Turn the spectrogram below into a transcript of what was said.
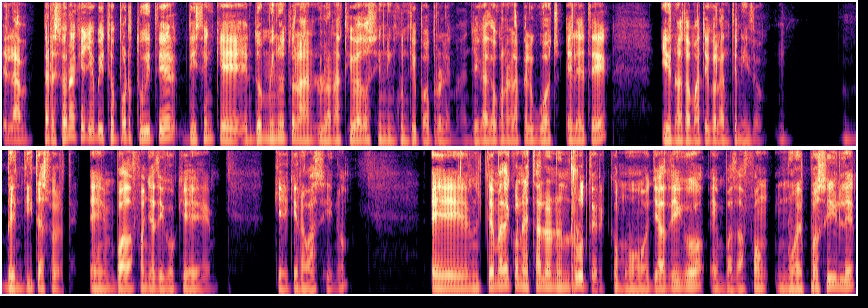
Las personas que yo he visto por Twitter dicen que en dos minutos lo han, activado sin ningún tipo de problema. Han llegado con el Apple Watch LT y en automático lo han tenido. Bendita suerte. En Vodafone ya digo que, no va así, ¿no? El tema de conectarlo en un router, como ya digo, en Vodafone no es posible.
